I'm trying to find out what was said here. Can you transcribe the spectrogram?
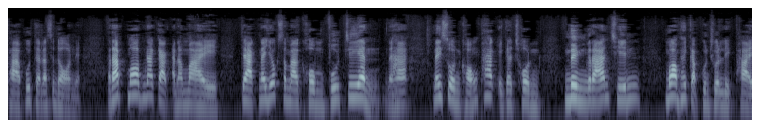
ภาผู้แทนราษฎรเนี่ยรับมอบหน้ากากอนามัย จากนายกสมาคมฟูเจียนนะฮะในส่วนของภาคเอกชน1ล้านชิ้น มอบให้กับคุณชวนหลีกภัย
